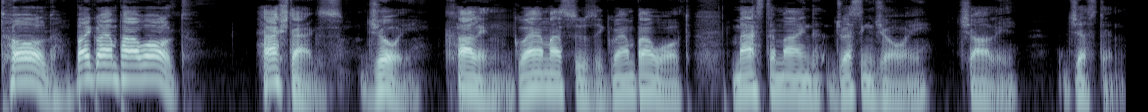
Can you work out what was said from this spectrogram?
Told by Grandpa Walt. Hashtags Joy, Colin, Grandma Susie, Grandpa Walt, Mastermind Dressing Joy, Charlie, Justin.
